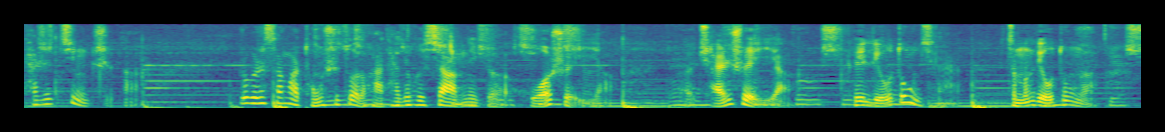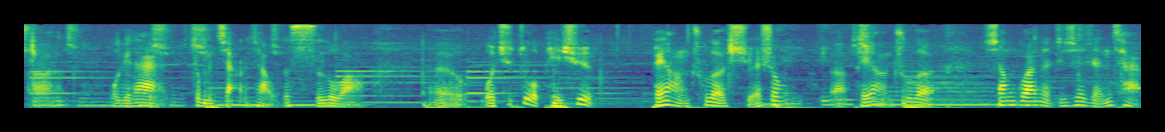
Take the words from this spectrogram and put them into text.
它是静止的；如果这三块同时做的话，它就会像那个活水一样，呃，泉水一样，可以流动起来。怎么流动呢？啊，我给大家这么讲一下我的思路啊。呃，我去做培训。培养出了学生，呃，培养出了相关的这些人才，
